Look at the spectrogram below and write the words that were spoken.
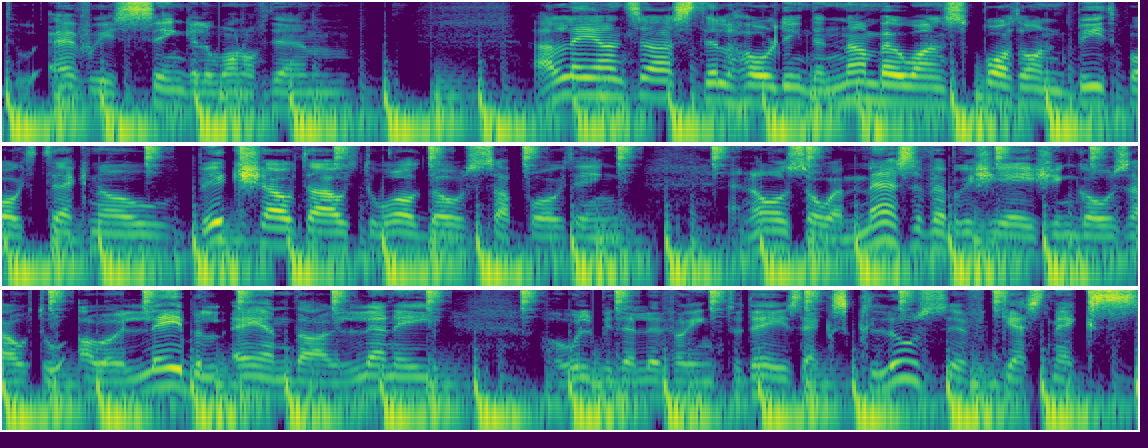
to every single one of them. Alleanza still holding the number one spot on Beatport Techno. Big shout out to all those supporting. And also a massive appreciation goes out to our label A&R Lenny, who will be delivering today's exclusive guest mix,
